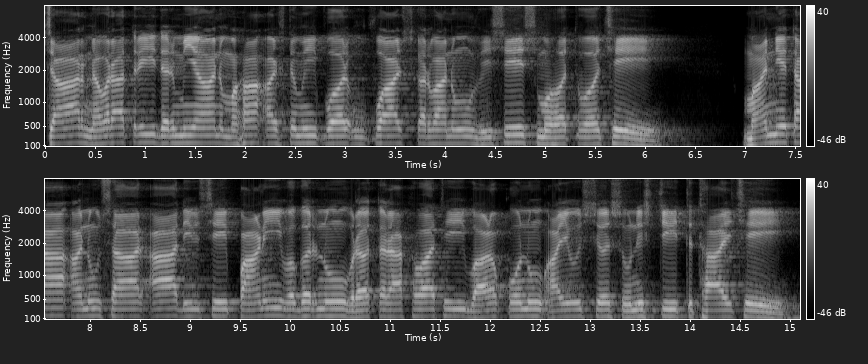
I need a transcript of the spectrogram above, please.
ચાર નવરાત્રિ દરમિયાન મહાઅષ્ટમી પર ઉપવાસ કરવાનું વિશેષ મહત્ત્વ છે. માન્યતા અનુસાર આ દિવસે પાણી વગરનું વ્રત રાખવાથી બાળકોનું આયુષ્ય સુનિશ્ચિત થાય છે.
